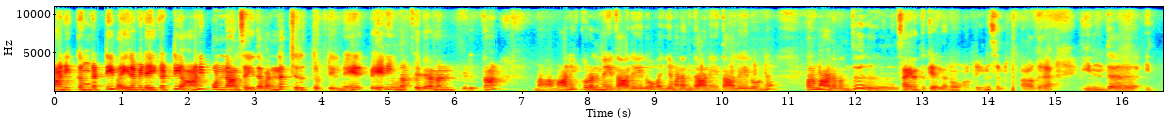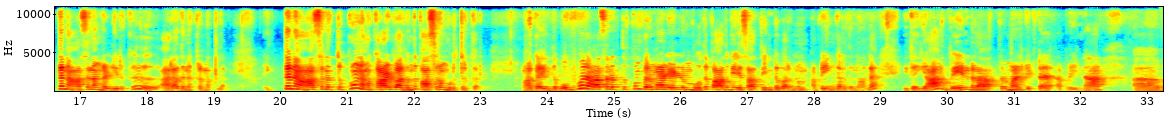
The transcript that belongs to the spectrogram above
மாணிக்கங்கட்டி வைரமிடை கட்டி ஆணி பொன்னால் செய்த வண்ணச் சிறுத்தொட்டில் மே பேணி உனக்கு பிரமன் விடுத்தான். மா மாணிக்குரலனே தாலேலோ வையமளந்தானே தாலேலோன்னு பெருமாளை வந்து சயனத்துக்கு எழணும் அப்படின்னு சொல்கிறது ஆக இந்த இத்தனை ஆசனங்கள் இருக்குது ஆராதன கிரமத்தில். இத்தனை ஆசனத்துக்கும் நம்ம ஆழ்வார் வந்து பாசுரம் கொடுத்துருக்கார். ஆக இந்த ஒவ்வொரு ஆசனத்துக்கும் பெருமாள் எழும்போது பாதுகையை சாத்திண்டு வரணும் அப்படிங்கிறதுனால இதை யார் வேண்டா பெருமாள் கிட்ட அப்படின்னா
